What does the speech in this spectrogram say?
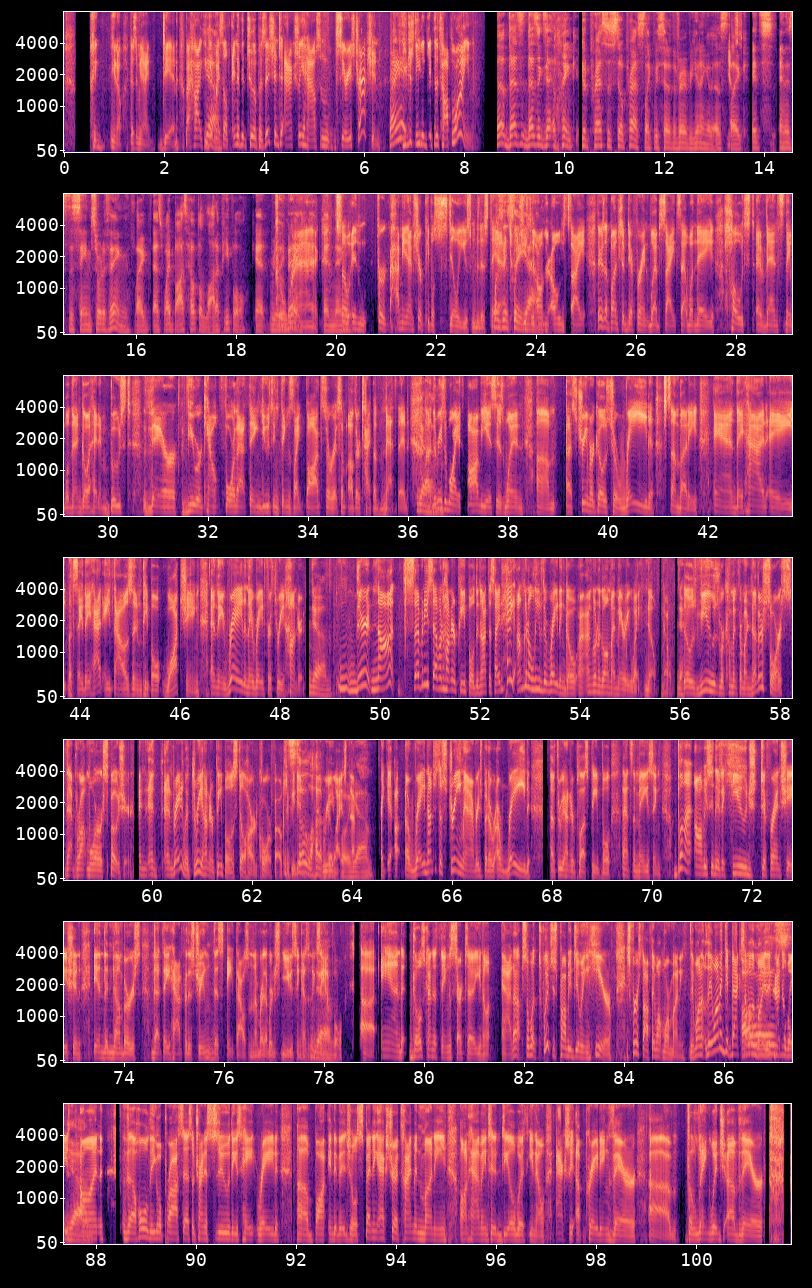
Could you know? Doesn't mean I did, but how I could Yeah. get myself into a position to actually have some serious traction. right? You just need to get to the top line. Uh, that's that's exactly like good press is still press, like we said at the very beginning of this. Yes. Like it's and it's the same sort of thing. Like that's why bots helped a lot of people get really Correct. big. And then, So in for I mean I'm sure people still use them to this day. I was gonna And Twitch say, uses it on their own site. There's a bunch of different websites that when they host events, they will then go ahead and boost their viewer count for that thing using things like bots or some other type of method. Yeah. Uh, the reason why it's obvious is when um, a streamer goes to raid somebody and they had a let's say they had 8,000 people watching and they raid and they raid for 300 yeah, they're not 7700 people did not decide hey i'm gonna leave the raid and go i'm gonna go on my merry way. No. No. Yeah. those views were coming from another source that brought more exposure. And and, and raiding with 300 people is still hardcore folks it's if you still a didn't lot of realize people. that. Yeah, like a, a raid not just a stream average but a, a raid of 300 plus people. That's amazing. But obviously there's a huge differentiation in the numbers that they had for the stream this 8000 number that we're just using as an Yeah. example. Uh, and those kind of things start to you know add up. So what Twitch is probably doing here is first off, they want more money. They want they want to get back some of the money they've had to waste yeah. on the whole legal process of trying to sue these hate raid uh, bot individuals, spending extra time and money on having to deal with you know actually upgrading their um, the language of their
